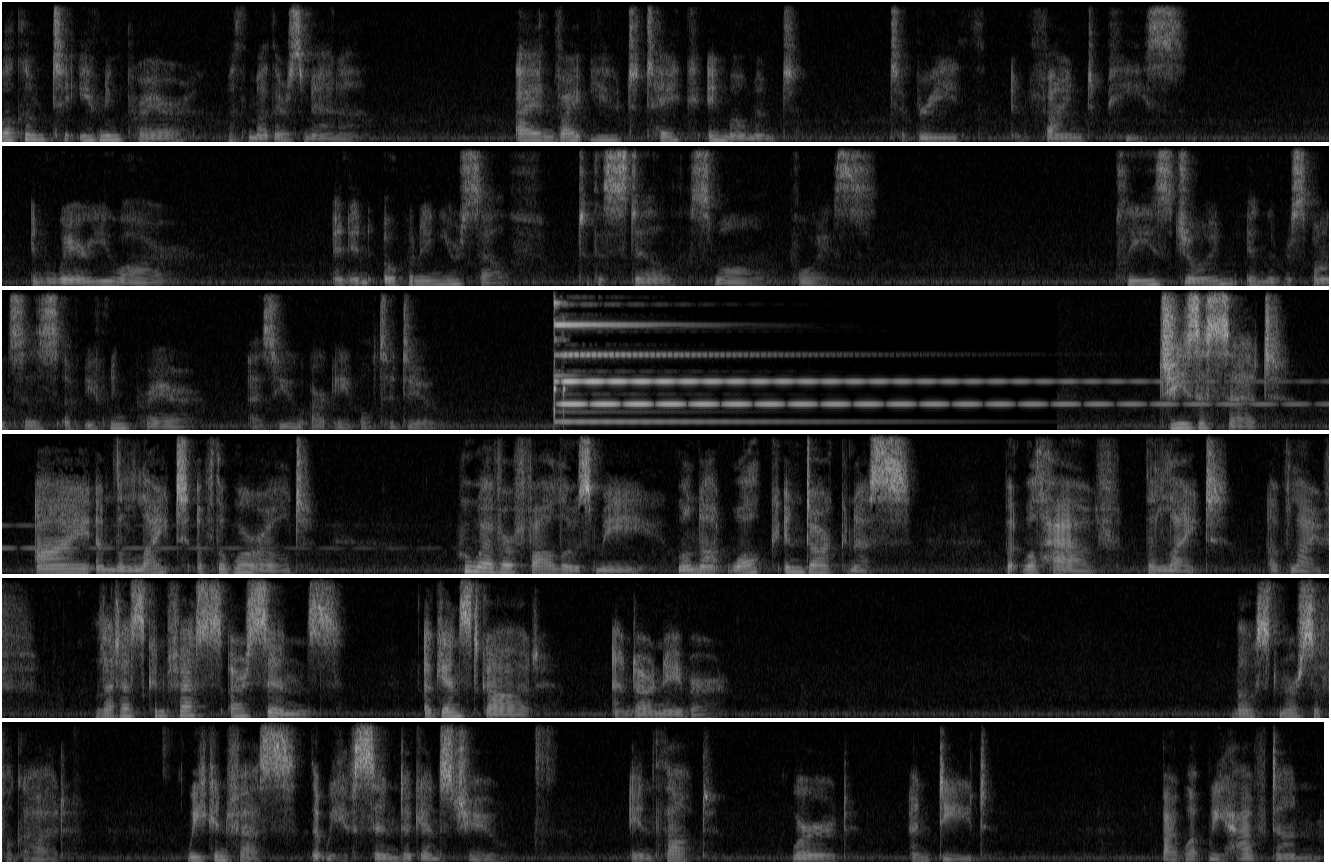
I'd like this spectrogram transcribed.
Welcome to evening prayer with Mother's Manna. I invite you to take a moment to breathe and find peace in where you are and in opening yourself to the still small voice. Please join in the responses of evening prayer as you are able to do. Jesus said, I am the light of the world. Whoever follows me will not walk in darkness, but will have the light of life. Let us confess our sins against God and our neighbor. Most merciful God, we confess that we have sinned against you in thought, word, and deed, by what we have done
